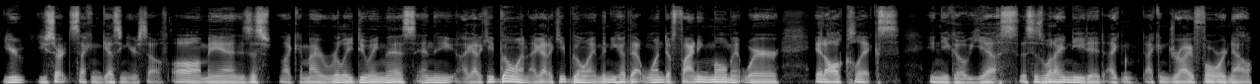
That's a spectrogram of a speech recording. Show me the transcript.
you you start second guessing yourself. Oh man, is this like am I really doing this? And then you, I got to keep going. I got to keep going. then you have that one defining moment where it all clicks and you go, "Yes, this is what I needed. I can I can drive forward now."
